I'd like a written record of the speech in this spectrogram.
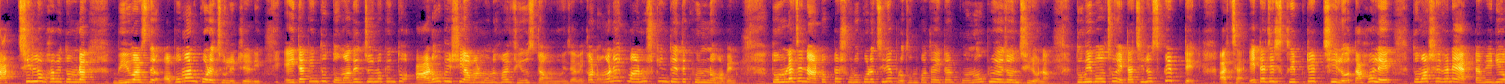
তাচ্ছিল্যভাবে তোমরা ভিউয়ার্সদের অপমান করেছ লিটারেলি এইটা কিন্তু তোমাদের জন্য কিন্তু আরও বেশি আমার মনে হয় ভিউজটা ডাউন হয়ে যাবে। কারণ অনেক মানুষ কিন্তু এতে ক্ষুণ্ণ হবেন। তোমরা যে নাটকটা শুরু করেছিলে, প্রথম কথা এটার কোনো প্রয়োজন ছিল না। তুমি বলছো এটা ছিল স্ক্রিপ্টেড আচ্ছা এটা যে স্ক্রিপ্টেড ছিল, তাহলে তোমার সেখানে একটা ভিডিও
